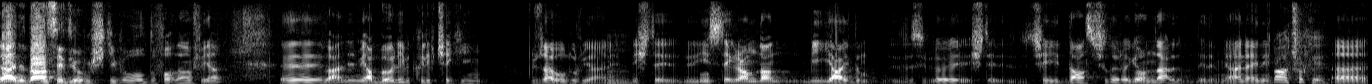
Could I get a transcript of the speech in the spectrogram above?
yani dans ediyormuş gibi oldu falan filan. Ee, ben dedim ya böyle bir klip çekeyim. Güzel olur yani. İşte Instagram'dan bir yaydım böyle işte şey dansçılara gönderdim dedim. Yani hani Aa, çok iyi. e,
